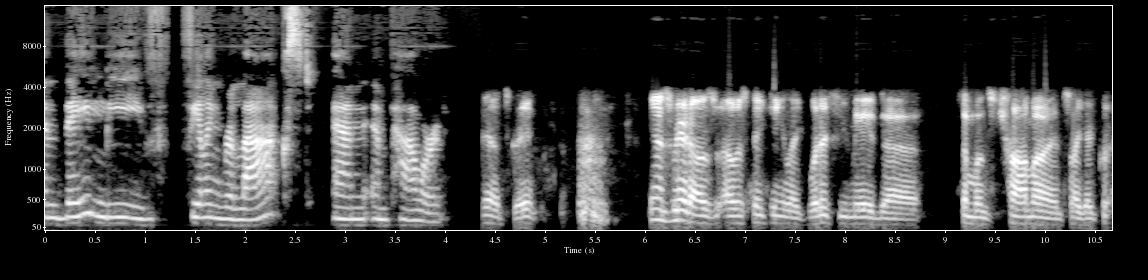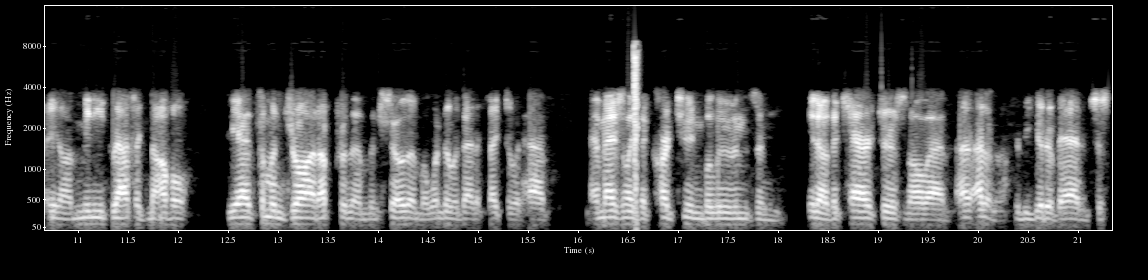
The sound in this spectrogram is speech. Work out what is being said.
and they leave feeling relaxed and empowered. Yeah, it's great. yeah, it's weird. I was I was thinking like, what if you made uh, someone's trauma into like a you know a mini graphic novel? You had someone draw it up for them and show them. I wonder what that effect it would have. I imagine like the cartoon balloons and you know the characters and all that. I, I don't know if it'd be good or bad. It just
